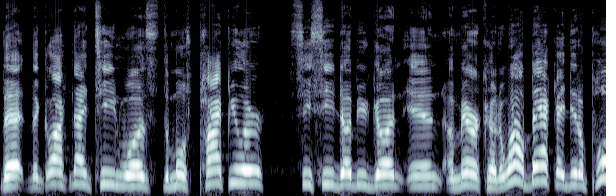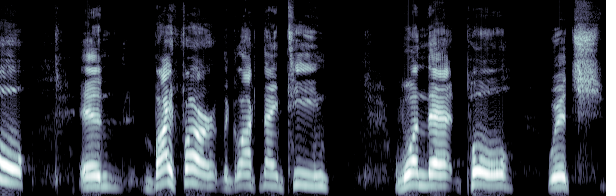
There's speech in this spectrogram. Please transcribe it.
that the Glock 19 was the most popular CCW gun in America. And a while back I did a poll and by far the Glock 19 won that poll which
